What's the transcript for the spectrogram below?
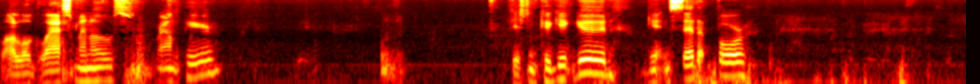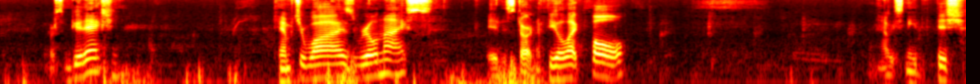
A lot of little glass minnows around the pier. Fishing could get good. Getting set up for, for some good action. Temperature wise, real nice. It is starting to feel like fall. Now we just need the fish,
